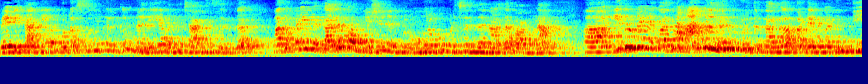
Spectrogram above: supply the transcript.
மேபி தண்ணியில போட்டா சுருக்கிறதுக்கு நிறைய வந்து சான்சஸ் இருக்கு மற்றபடி இந்த கலர் காம்பினேஷன் எனக்கு ரொம்ப ரொம்ப பிடிச்சிருந்ததுனால தான் வாங்கினேன் ஆஹ் இதுவுமே எனக்கு வந்து ஆங்கிள் லென்த் கொடுத்துருந்தாங்க பட் எனக்கு வந்து நீ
